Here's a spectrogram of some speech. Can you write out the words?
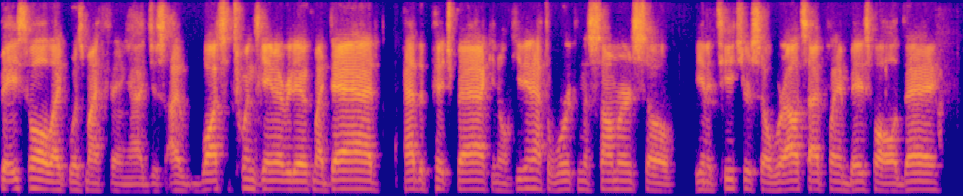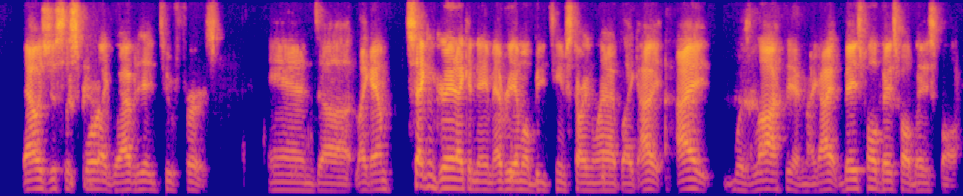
baseball like was my thing. I just I watched the Twins game every day with my dad. Had the pitch back. You know, he didn't have to work in the summer, so being a teacher, so we're outside playing baseball all day. That was just the sport I gravitated to first. And uh, like I'm second grade, I can name every MLB team starting lineup. Like I I was locked in. Like I baseball, baseball, baseball.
